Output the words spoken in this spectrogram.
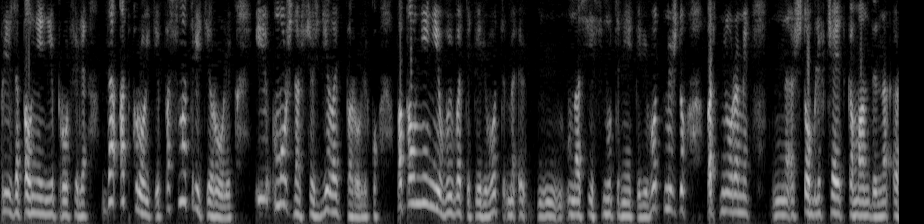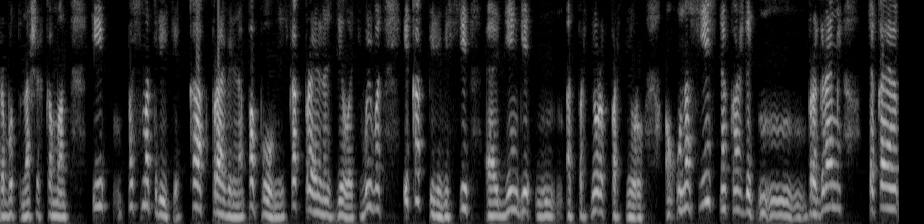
при заполнении профиля, да, откройте, посмотрите ролик. И можно все сделать по ролику. Пополнение, вывод и перевод. Э, у нас есть внутренний перевод между партнерами, что облегчает команды, работу наших команд. И посмотрите, как правильно пополнить, как правильно сделать вывод и как перевести э, деньги от партнера к партнеру. А у нас есть на каждой программе такая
